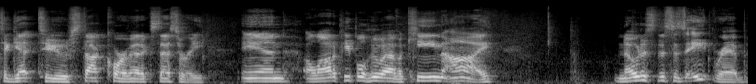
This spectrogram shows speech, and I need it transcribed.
to get to stock Corvette accessory. And a lot of people who have a keen eye notice this is 8 rib.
